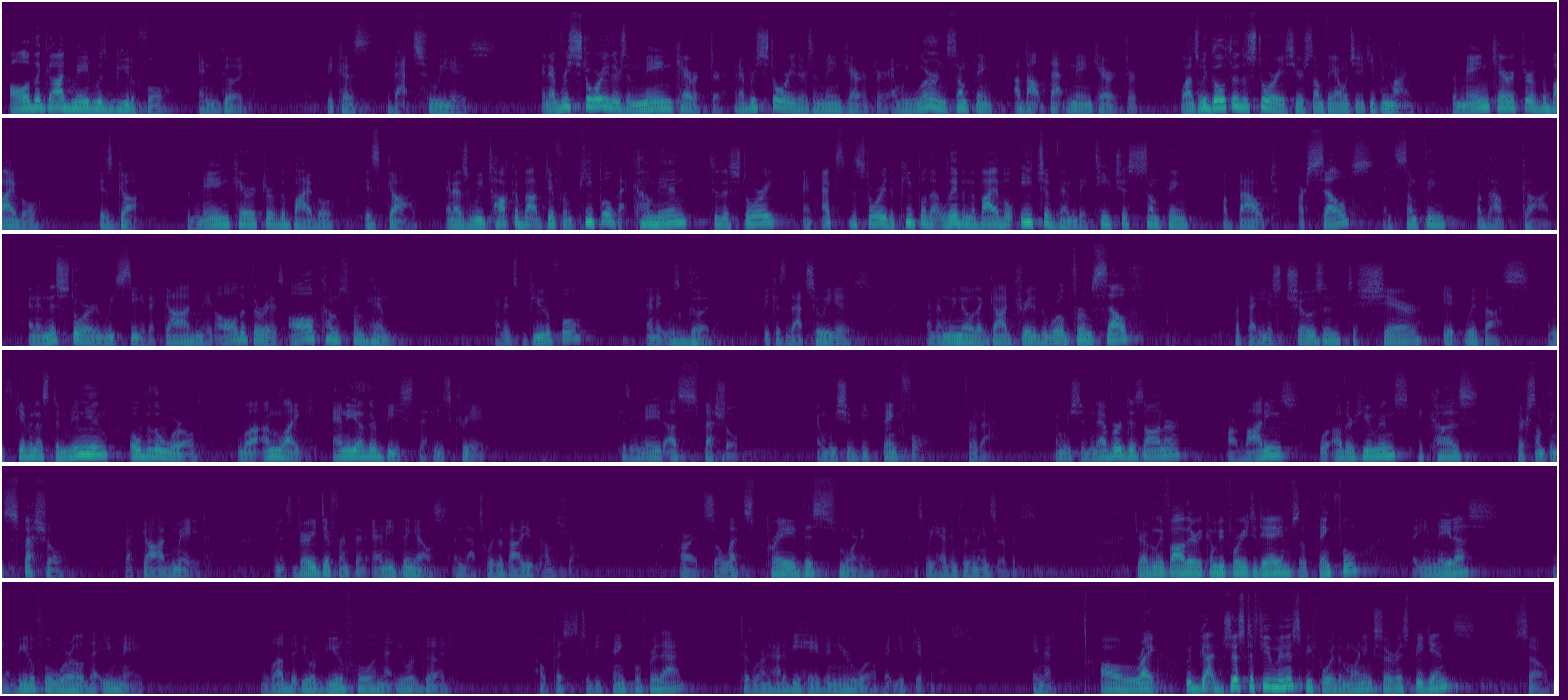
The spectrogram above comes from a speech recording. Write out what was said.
All that God made was beautiful and good because that's who He is. In every story, there's a main character. In every story, there's a main character. And we learn something about that main character. Well, as we go through the stories, here's something I want you to keep in mind. The main character of the Bible is God. The main character of the Bible is God. And as we talk about different people that come in to the story and exit the story, the people that live in the Bible, each of them, they teach us something about ourselves and something about God. And in this story, we see that God made all that there is, all comes from Him. And it's beautiful and it was good because that's who He is. And then we know that God created the world for Himself, but that He has chosen to share it with us. And He's given us dominion over the world unlike any other beast that he's created. Because he made us special, and we should be thankful for that. And we should never dishonor our bodies or other humans because there's something special that God made. And it's very different than anything else, and that's where the value comes from. All right, so let's pray this morning as we head into the main service. Dear Heavenly Father, we come before you today. I'm so thankful that you made us and the beautiful world that you made. We love that you are beautiful and that you are good. Help us to be thankful for that, to learn how to behave in your world that you've given us. Amen. All right, we've got just a few minutes before the morning service begins, so.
